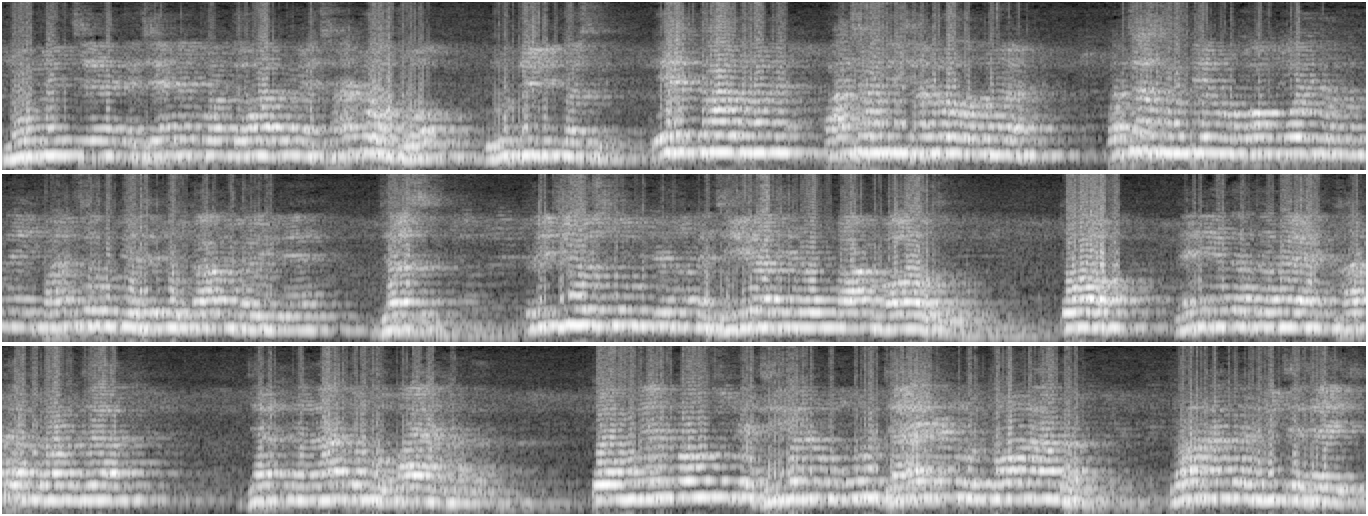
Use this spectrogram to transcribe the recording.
યુનિટ છે કે જે કંઈ પણ દવા તમે છાંટો છો વૃદ્ધિની પછી એ જ દવા તમે પાછળથી છાંટો તો તમે પચાસ રૂપિયાનો પંપ હોય તો તમને પાંચસો રૂપિયા જેટલું કામ કરીને જશે. ત્રીજી વસ્તુ કે તમે જીરા જેવો પાક વાવો છો. તો એની અંદર તમે ખાતર ત્રણ હજાર જાતના નાખો છો પાયા ખાતર. તો હું એમ કહું છું કે જીરાનું મૂળ જાય એટલું ત્રણ આગળ ત્રણ આગળ નીચે જાય છે.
